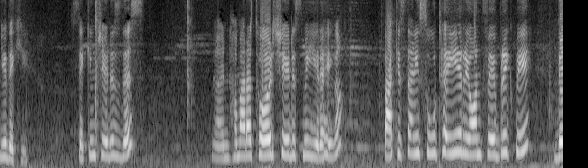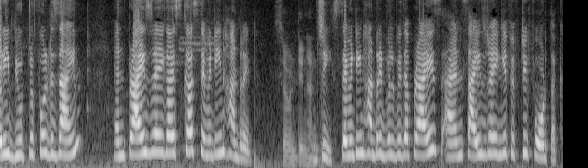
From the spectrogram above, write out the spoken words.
ये देखिए। Second shade is this and हमारा थर्ड शेड इसमें ये रहेगा। पाकिस्तानी सूट है ये रेन फैब्रिक पे। Very beautiful design and price रहेगा इसका 1700 1700 जी 1700 will be the price and size रहेंगे 54 तक।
